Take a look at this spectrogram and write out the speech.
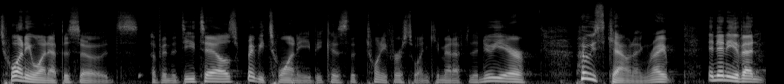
21 episodes of In the Details, maybe 20, because the 21st one came out after the new year. Who's counting, right? In any event,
